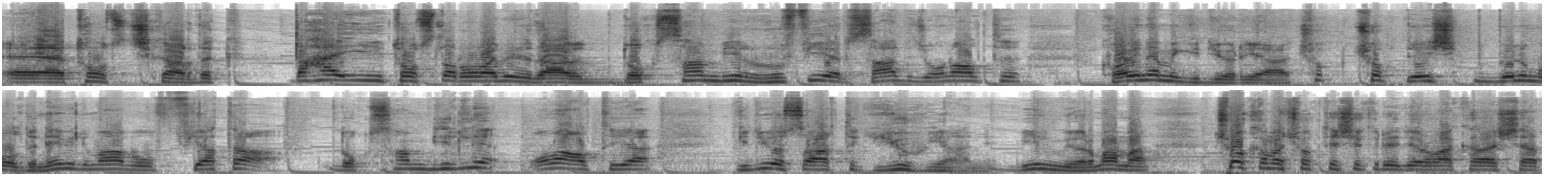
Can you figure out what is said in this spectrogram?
e, tost çıkardık. Daha iyi tostlar olabilirdi abi. 91 Rufier sadece 16 coin'e mi gidiyor ya? Çok çok değişik bir bölüm oldu. Ne bileyim abi o fiyata 91'li 16'ya gidiyorsa artık yuh yani. Bilmiyorum ama çok ama çok teşekkür ediyorum arkadaşlar.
